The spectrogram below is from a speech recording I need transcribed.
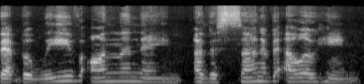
that believe on the name of the Son of Elohim,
